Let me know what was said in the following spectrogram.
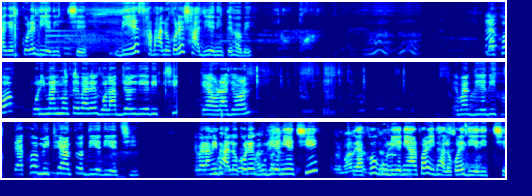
এক এক করে দিয়ে দিচ্ছে। দিয়ে ভালো করে সাজিয়ে নিতে হবে। দেখো পরিমাণ মতো এবারে গোলাপ জল দিয়ে দিচ্ছি কেওড়া জল। এবার দিয়ে দিচ্ছি দেখো মিঠে আঁতো দিয়ে দিয়েছি। এবার আমি ভালো করে গুলিয়ে নিয়েছি। দেখো গুলিয়ে নেওয়ার পর এই ভালো করে দিয়ে দিচ্ছে।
